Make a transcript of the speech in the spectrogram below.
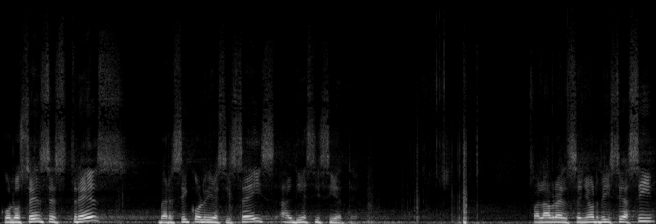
Colosenses 3, versículo 16 al 17. palabra del Señor dice así.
